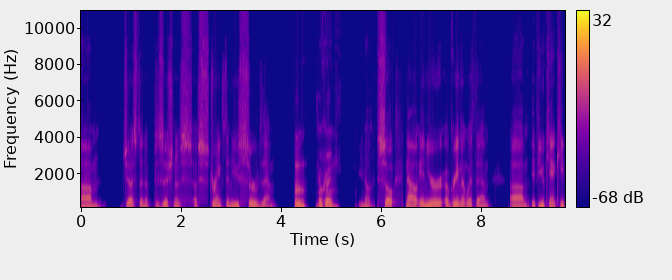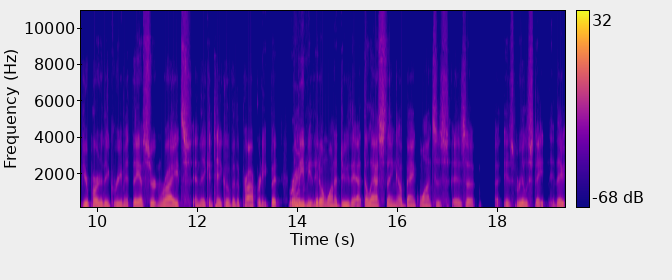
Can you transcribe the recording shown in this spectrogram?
um, just in a position of, of strength and you serve them hmm. okay you know so now in your agreement with them um, if you can't keep your part of the agreement, they have certain rights and they can take over the property. But right. believe me, they don't want to do that. The last thing a bank wants is is a is real estate. They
